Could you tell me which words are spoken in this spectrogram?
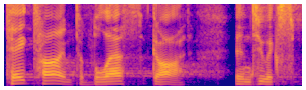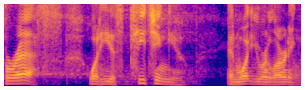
Take time to bless God and to express what He is teaching you and what you are learning.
